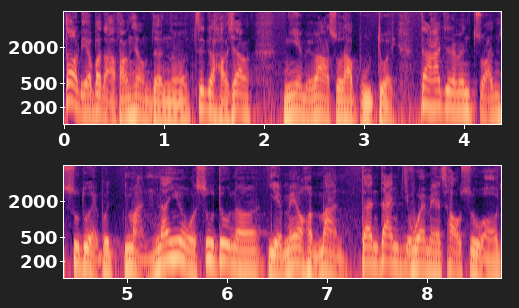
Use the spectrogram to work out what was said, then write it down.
到底要不要打方向灯呢？这个好像你也没办法说它不对，但它就那边。钻速度也不慢，那因为我速度呢也没有很慢，但但我也没有超速哦，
